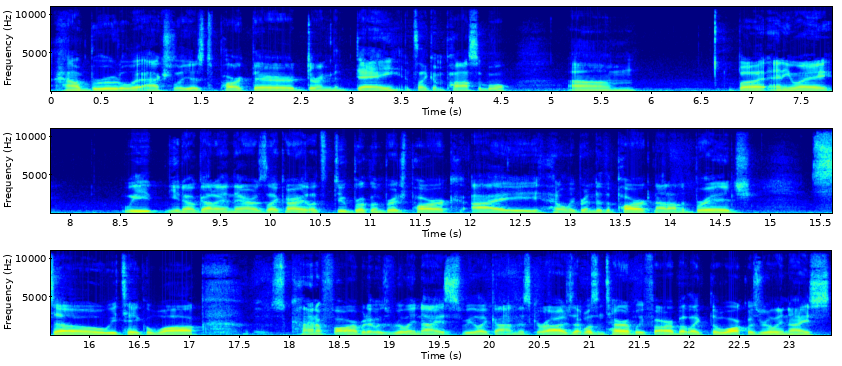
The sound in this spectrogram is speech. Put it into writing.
how brutal it actually is to park there during the day. It's like impossible. Um, but anyway, we you know got in there. I was like, all right, let's do Brooklyn Bridge Park. I had only been to the park, not on the bridge, so we take a walk. It was kind of far, but it was really nice. We like got in this garage that wasn't terribly far, but like the walk was really nice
